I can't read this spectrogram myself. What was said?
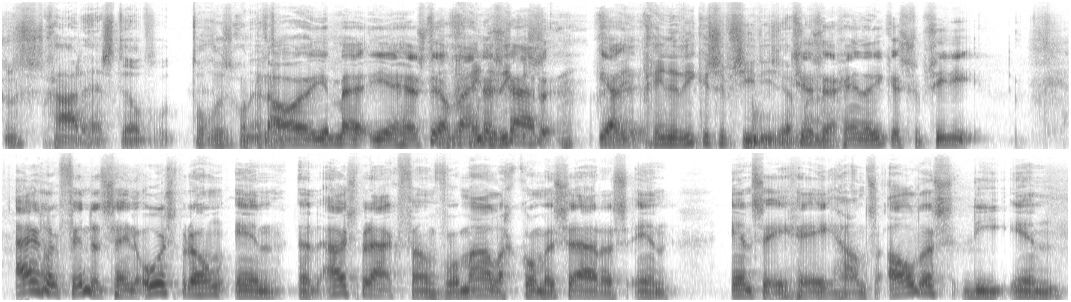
een schadeherstel. Toch is het gewoon echt. Nou, je, je herstelt weinig schade. Ja, generieke subsidie, zeg maar. Het is een generieke subsidie. Eigenlijk vindt het zijn oorsprong in een uitspraak van voormalig commissaris in NCG Hans Alders, die in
